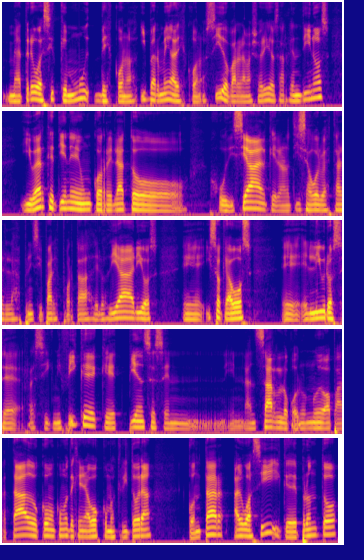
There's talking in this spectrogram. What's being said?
me atrevo a decir que muy hiper mega desconocido para la mayoría de los argentinos, y ver que tiene un correlato judicial, que la noticia vuelve a estar en las principales portadas de los diarios, eh, hizo que a vos eh, el libro se resignifique, que pienses en, lanzarlo con un nuevo apartado? ¿Cómo, ¿Cómo, te genera vos como escritora contar algo así y que de pronto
